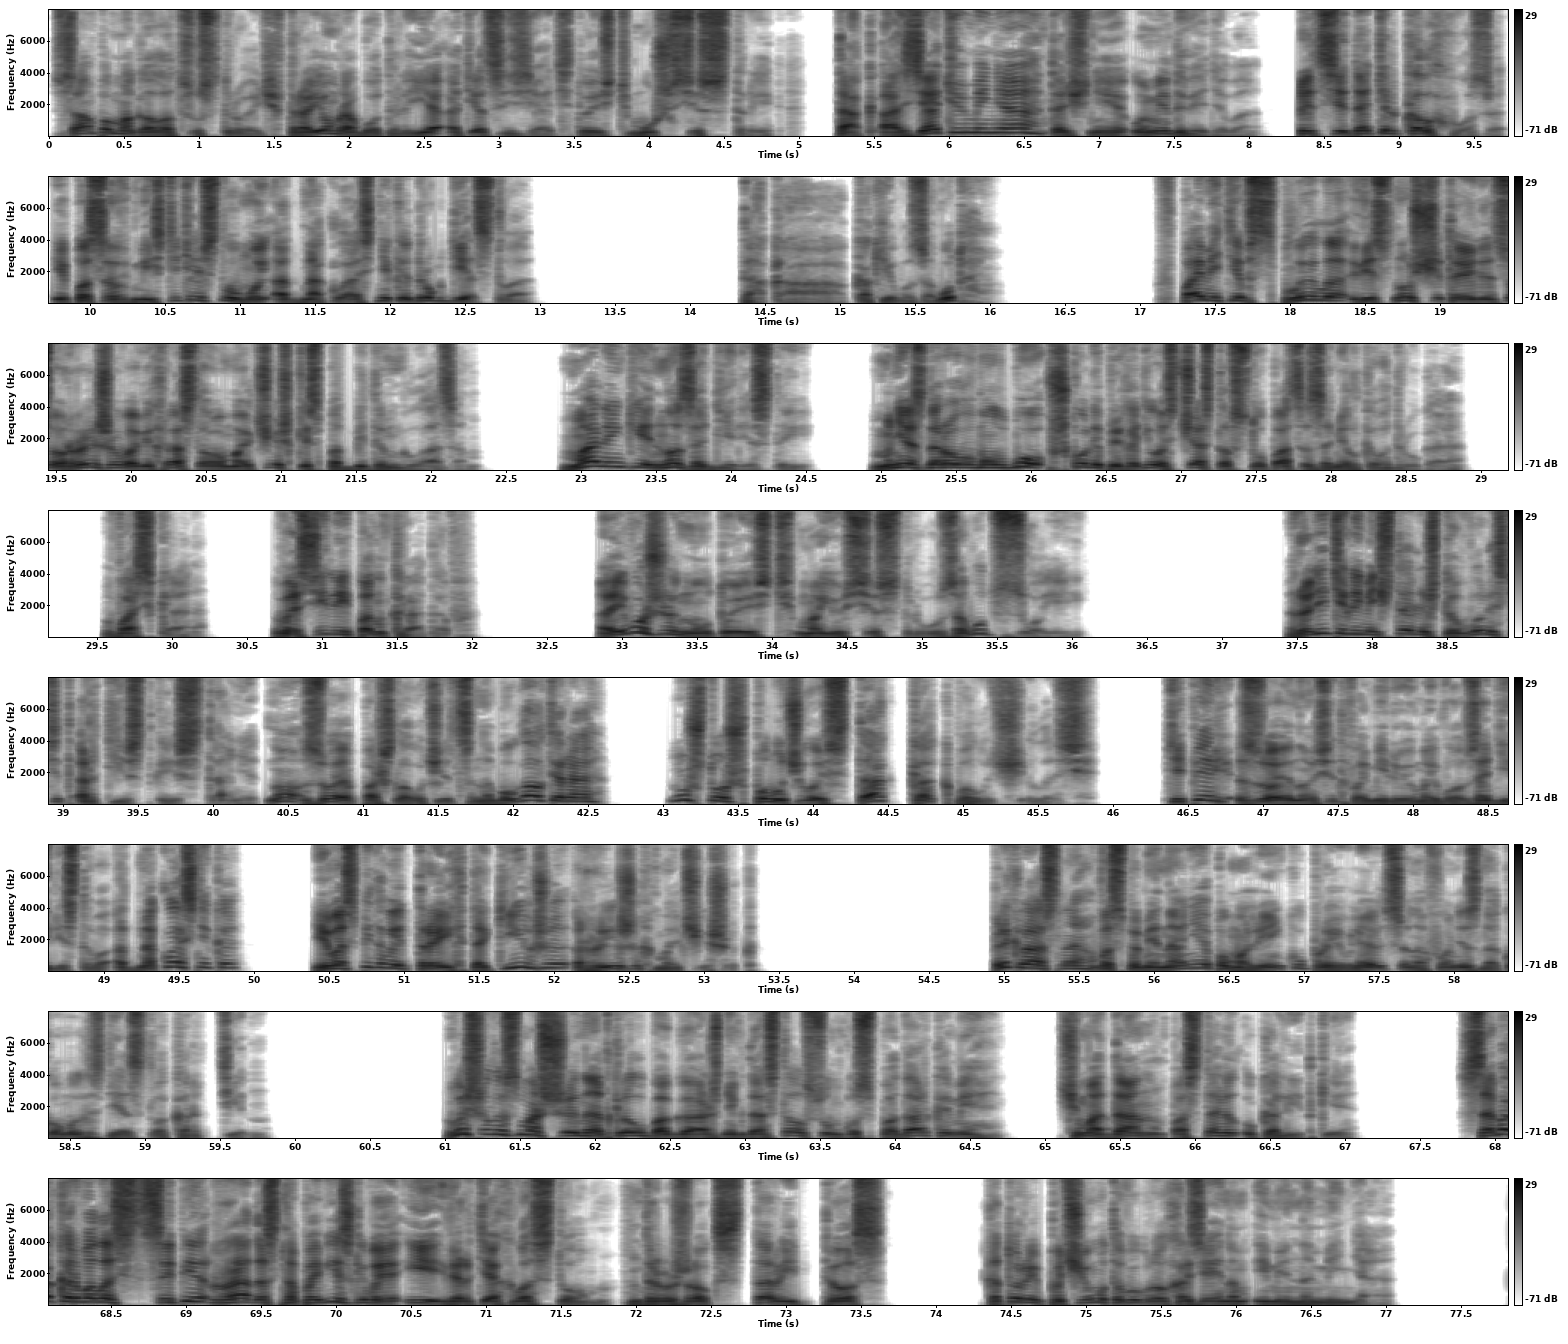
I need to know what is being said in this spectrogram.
сам помогал отцу строить. Втроем работали я, отец и зять, то есть муж сестры. Так, а зять у меня, точнее, у Медведева, председатель колхоза и по совместительству мой одноклассник и друг детства. Так, а как его зовут? В памяти всплыло веснущатое лицо рыжего вихрастого мальчишки с подбитым глазом. Маленький, но задиристый. Мне, здоровому лбу, в школе приходилось часто вступаться за мелкого друга. Васька, Василий Панкратов. А его жену, то есть мою сестру, зовут Зоей. Родители мечтали, что вырастет артисткой и станет, но Зоя пошла учиться на бухгалтера. Ну что ж, получилось так, как получилось. Теперь Зоя носит фамилию моего задиристого одноклассника и воспитывает троих таких же рыжих мальчишек. Прекрасно, воспоминания помаленьку проявляются на фоне знакомых с детства картин. Вышел из машины, открыл багажник, достал сумку с подарками, чемодан поставил у калитки. Собака рвалась с цепи, радостно повизгивая и вертя хвостом. Дружок, старый пес, который почему-то выбрал хозяином именно меня.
